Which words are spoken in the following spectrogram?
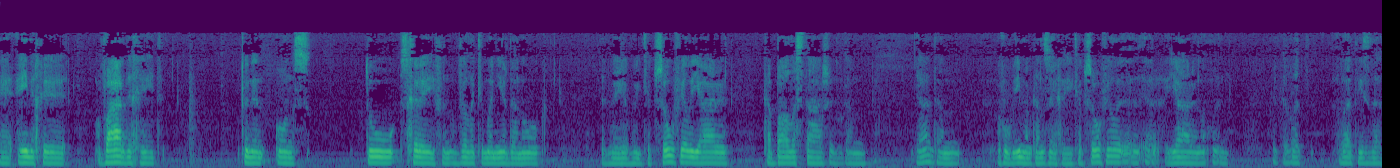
uh, enige waardigheid kunnen ons toeschrijven, op welke manier dan ook. ik heb zoveel jaren kabbalenstage, dan, ja, dan, bijvoorbeeld iemand kan zeggen, ik heb zoveel uh, jaren, wat, wat is dat?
